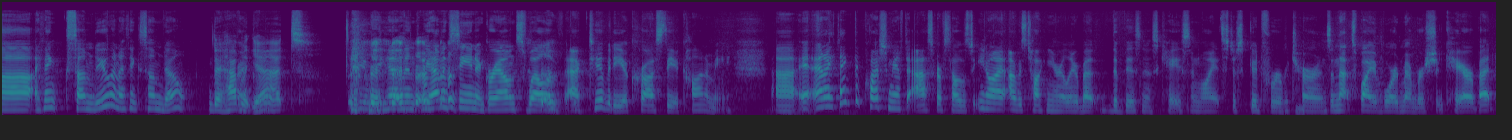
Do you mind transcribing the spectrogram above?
Uh, I think some do, and I think some don't. They haven't frankly. yet. we, haven't, we haven't seen a groundswell of activity across the economy. Uh, and, and, I think the question we have to ask ourselves, you know, I, I, was talking earlier about the business case and why it's just good for returns, and that's why a board member should care. But,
